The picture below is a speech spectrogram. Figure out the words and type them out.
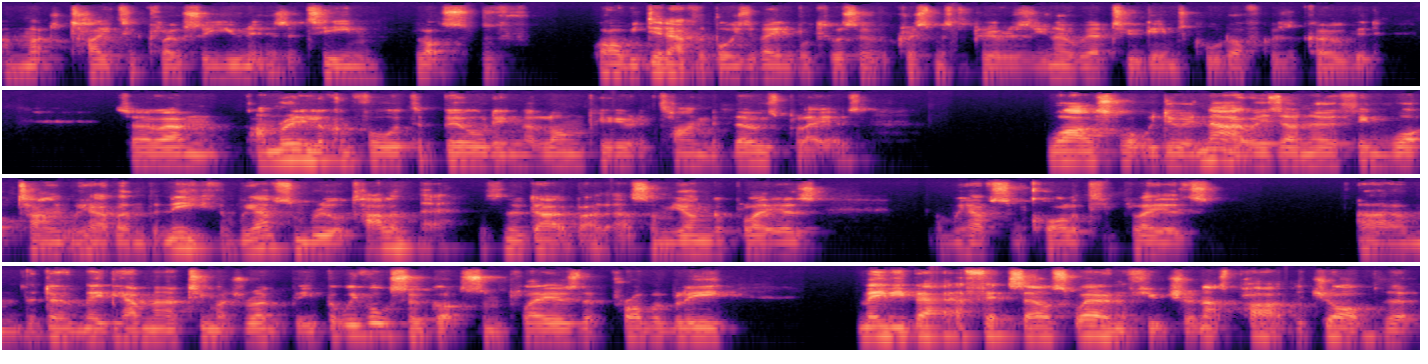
a much tighter, closer unit as a team. Lots of well, we did have the boys available to us over Christmas period. As you know, we had two games called off because of COVID. So um, I'm really looking forward to building a long period of time with those players. Whilst what we're doing now is unearthing what talent we have underneath, and we have some real talent there. There's no doubt about that. Some younger players, and we have some quality players um, that don't maybe haven't had too much rugby, but we've also got some players that probably maybe better fits elsewhere in the future, and that's part of the job that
